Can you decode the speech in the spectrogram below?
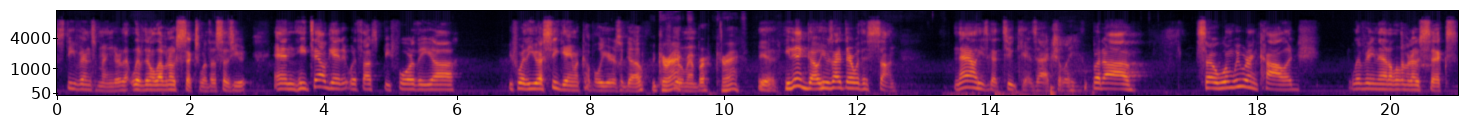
Steve Ensminger, that lived in 1106 with us, as you, and he tailgated with us before the uh, before the USC game a couple of years ago. if Correct. you remember? Correct. Yeah, he didn't go. He was out there with his son. Now he's got two kids actually. But uh, so when we were in college, living at 1106,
